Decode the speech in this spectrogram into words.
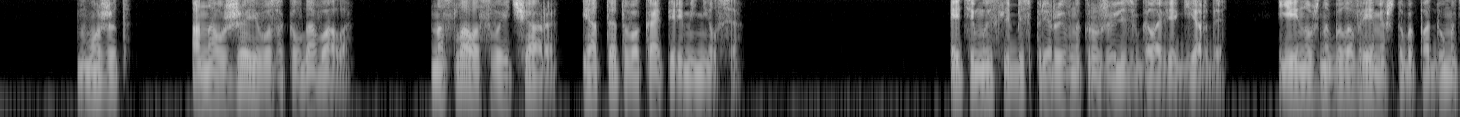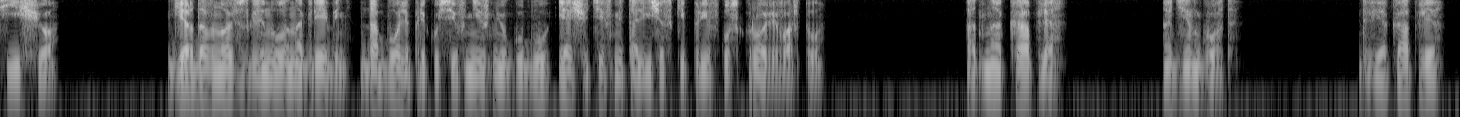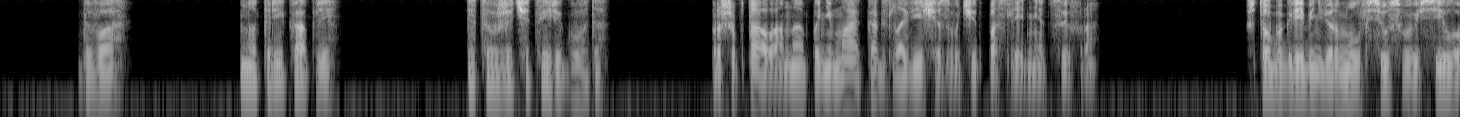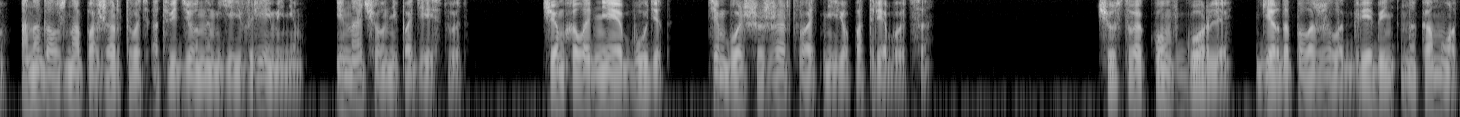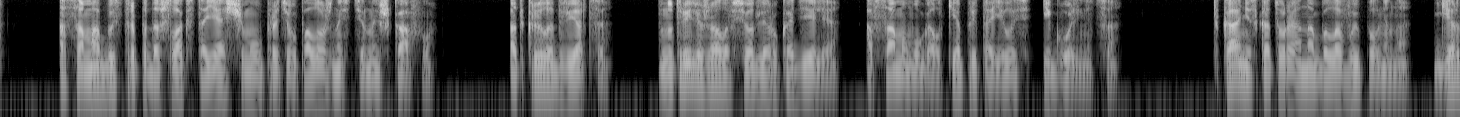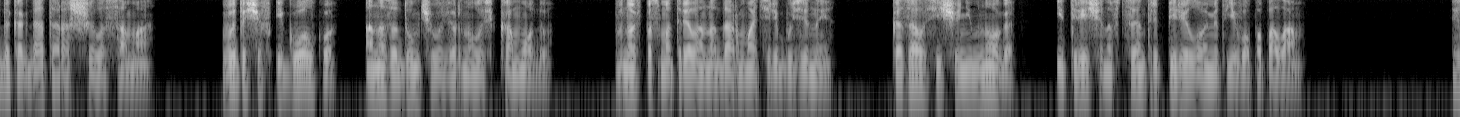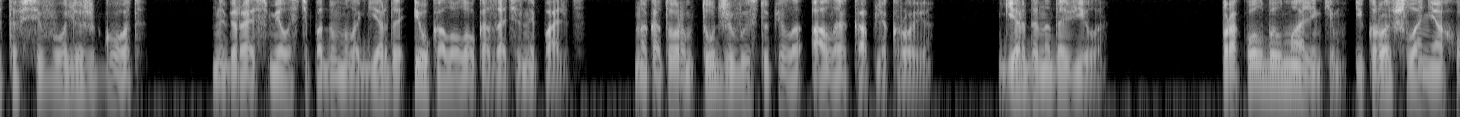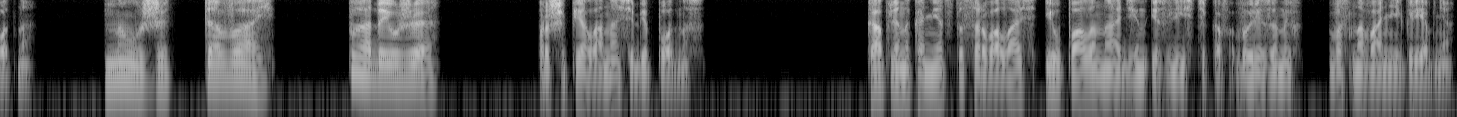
Может, она уже его заколдовала, наслала свои чары, и от этого Кай переменился. Эти мысли беспрерывно кружились в голове Герды. Ей нужно было время, чтобы подумать еще. Герда вновь взглянула на гребень, до боли прикусив нижнюю губу и ощутив металлический привкус крови во рту. «Одна капля», один год. Две капли. Два. Но три капли. Это уже четыре года. Прошептала она, понимая, как зловеще звучит последняя цифра. Чтобы гребень вернул всю свою силу, она должна пожертвовать отведенным ей временем, иначе он не подействует. Чем холоднее будет, тем больше жертвы от нее потребуется. Чувствуя ком в горле, Герда положила гребень на комод, а сама быстро подошла к стоящему у противоположной стены шкафу. Открыла дверцы. Внутри лежало все для рукоделия, а в самом уголке притаилась игольница. Ткань, из которой она была выполнена, Герда когда-то расшила сама. Вытащив иголку, она задумчиво вернулась к комоду. Вновь посмотрела на дар матери Бузины. Казалось, еще немного, и трещина в центре переломит его пополам. «Это всего лишь год», — набирая смелости, подумала Герда и уколола указательный палец, на котором тут же выступила алая капля крови. Герда надавила. Прокол был маленьким, и кровь шла неохотно. «Ну же, давай! Падай уже!» Прошипела она себе под нос. Капля наконец-то сорвалась и упала на один из листиков, вырезанных в основании гребня.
